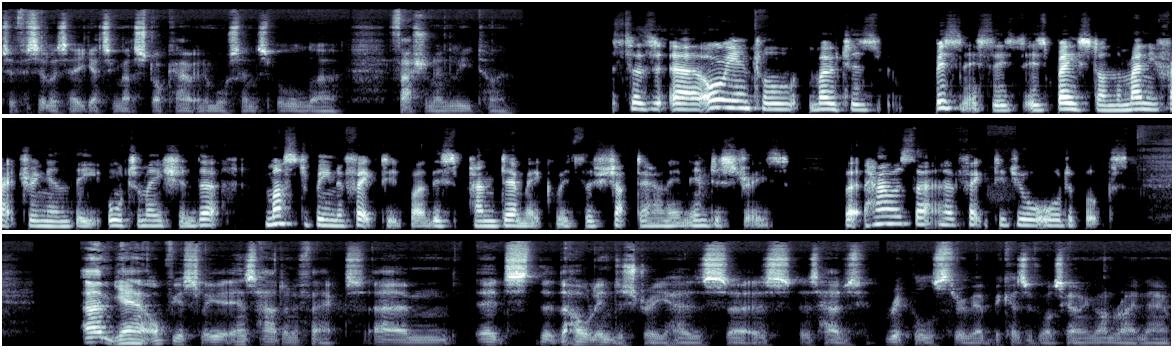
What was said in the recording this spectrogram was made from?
to facilitate getting that stock out in a more sensible uh, fashion and lead time. So, uh, Oriental Motors business is, is based on the manufacturing and the automation that must have been affected by this pandemic with the shutdown in industries. But how has that affected your order books? Um, yeah, obviously it has had an effect. Um, it's the, the whole industry has, uh, has has had ripples through it because of what's going on right now.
